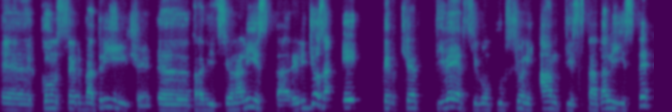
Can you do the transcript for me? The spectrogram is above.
eh, conservatrice, eh, tradizionalista, religiosa e per certi versi con pulsioni antistataliste,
